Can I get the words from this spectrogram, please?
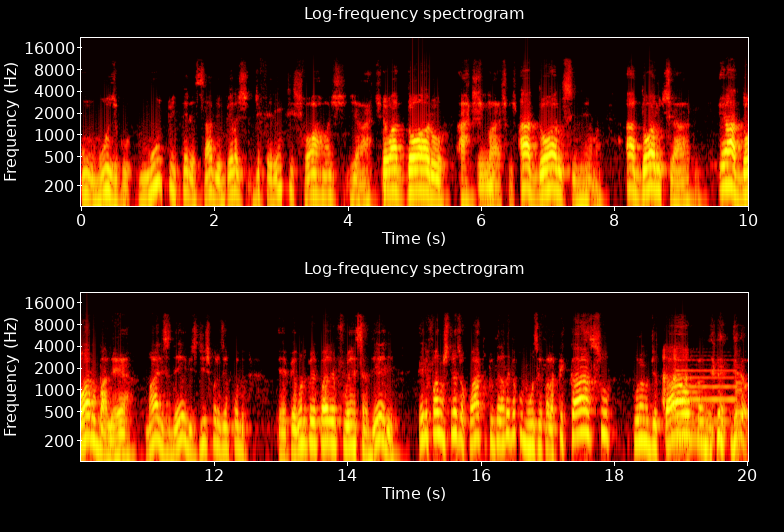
um músico muito interessado pelas diferentes formas de arte. Eu adoro artes Sim. plásticas, adoro cinema, adoro teatro, eu adoro balé. Miles Davis diz, por exemplo, quando eh, pergunta para ele qual era a influência dele, ele fala uns três ou quatro que não tem nada a ver com música. Ele fala Picasso, fulano de tal, entendeu?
